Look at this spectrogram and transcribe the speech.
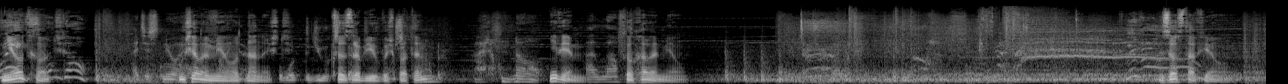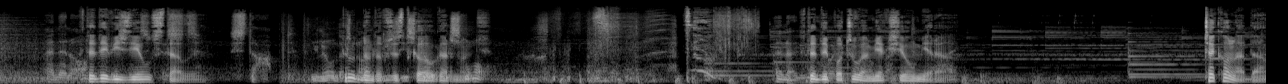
Nie odchodź. Musiałem ją odnaleźć. Co zrobiłbyś potem? Nie wiem. Kochałem ją. Zostaw ją. Wtedy wizje ustały. Trudno to wszystko ogarnąć. Wtedy poczułem, jak się umiera. Czekolada.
